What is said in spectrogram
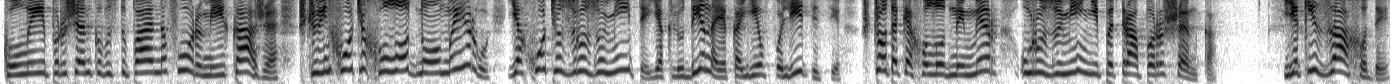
коли Порошенко виступає на форумі і каже, що він хоче холодного миру. Я хочу зрозуміти, як людина, яка є в політиці, що таке холодний мир у розумінні Петра Порошенка. Які заходи?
